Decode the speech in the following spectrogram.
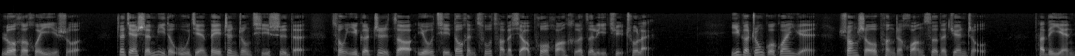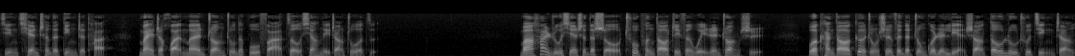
洛赫回忆说：“这件神秘的物件被郑重其事地从一个制造油漆都很粗糙的小破黄盒子里取出来。一个中国官员双手捧着黄色的绢轴，他的眼睛虔诚地盯着他，迈着缓慢庄重的步伐走向那张桌子。马汉如先生的手触碰到这份委任状时。”我看到各种身份的中国人脸上都露出紧张、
